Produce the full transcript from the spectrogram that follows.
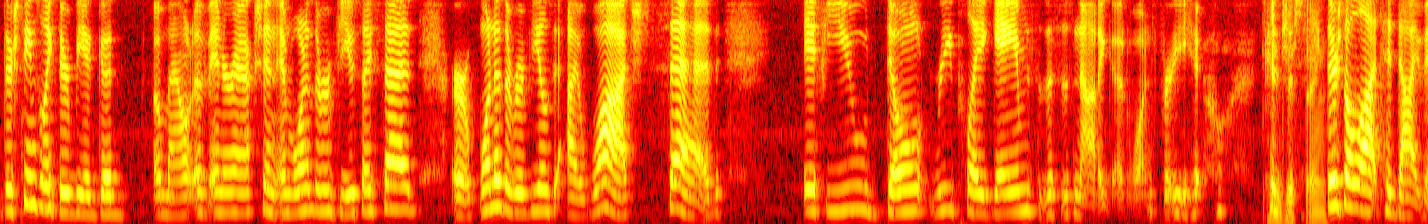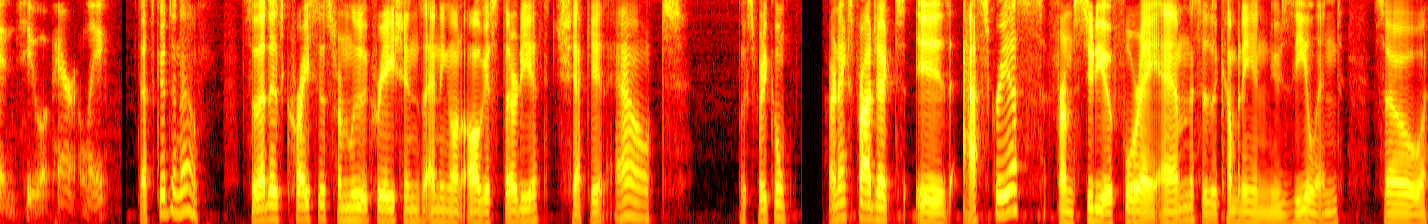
There seems like there'd be a good amount of interaction. And one of the reviews I said, or one of the reviews I watched said, if you don't replay games, this is not a good one for you. Interesting. There's a lot to dive into, apparently. That's good to know. So that is Crisis from LudiCreations ending on August 30th. Check it out. Looks pretty cool. Our next project is Ascrius from Studio 4AM. This is a company in New Zealand. So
